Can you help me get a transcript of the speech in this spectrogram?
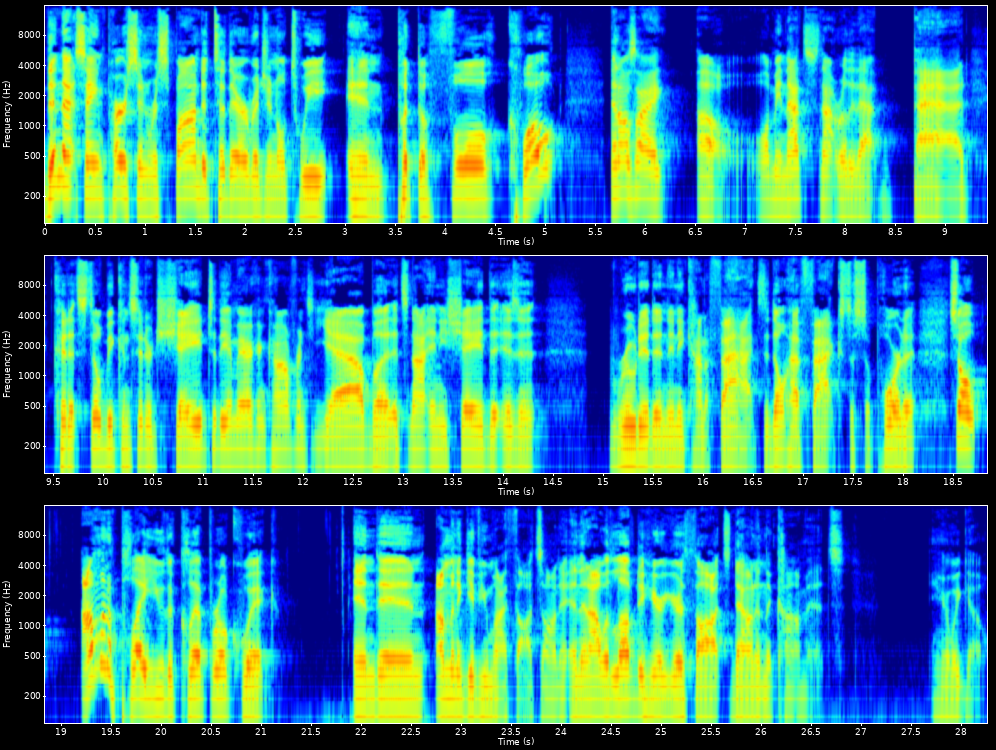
Then that same person responded to their original tweet and put the full quote. And I was like, oh, well, I mean, that's not really that bad. Could it still be considered shade to the American Conference? Yeah, but it's not any shade that isn't rooted in any kind of facts. They don't have facts to support it. So I'm going to play you the clip real quick and then I'm going to give you my thoughts on it. And then I would love to hear your thoughts down in the comments. Here we go.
